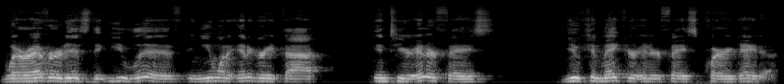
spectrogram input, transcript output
wherever it is that you live and you want to integrate that into your interface, you can make your interface query data.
